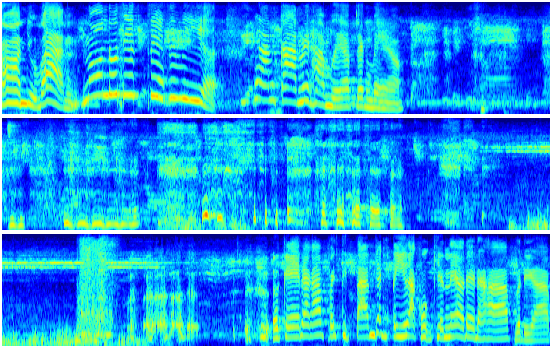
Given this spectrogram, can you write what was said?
นอนอยู่บ้าน นอนดูทีทีทีวีอะงานการไม่ทำเลยครับช่างแมว โอเคนะครับ ไปติดตามช่างตีหลักของชแนลด้วยนะครับสวัสดีครับ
